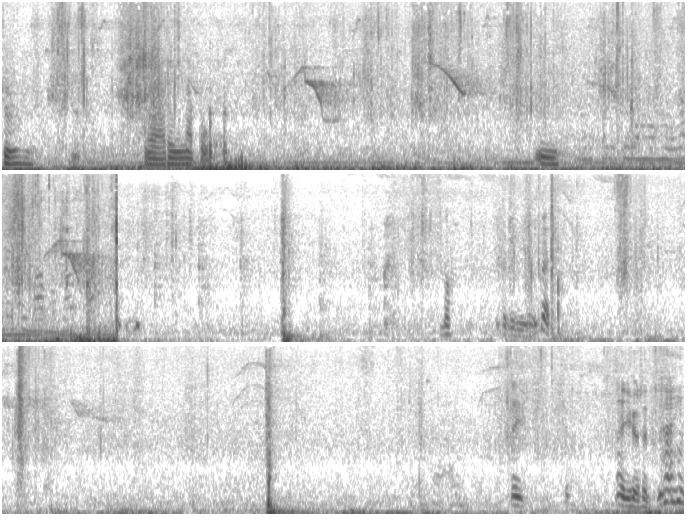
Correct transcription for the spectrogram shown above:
hmm. yari na po hmm. Ay, ayurat lang.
